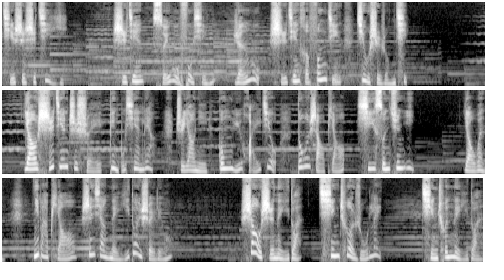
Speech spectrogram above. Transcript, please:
其实是记忆。时间随物复形，人物、时间和风景就是容器。舀时间之水并不限量，只要你工于怀旧，多少瓢惜孙君意。要问。你把瓢伸向哪一段水流？少时那一段清澈如泪，青春那一段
